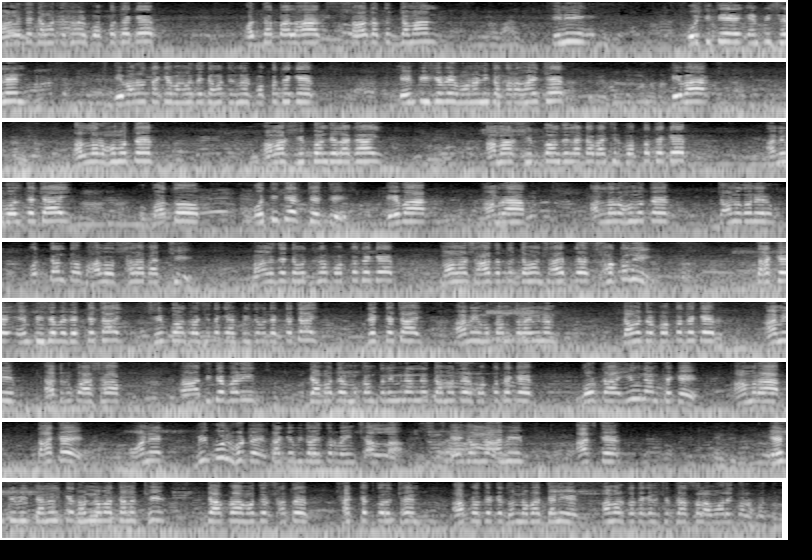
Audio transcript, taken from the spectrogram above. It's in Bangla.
বাংলাদেশ জামাত ইসলামের পক্ষ থেকে অধ্যক্ষ আলহাজ শাহাদাতুজ্জামান, তিনি অতীতে এমপি ছিলেন, এবারও তাকে বাংলাদেশ জামাত ইসলামের পক্ষ থেকে এমপি হিসেবে মনোনীত করা হয়েছে। এবার আল্লাহর রহমতে আমার শিবগঞ্জ এলাকায়, আমার শিবগঞ্জ এলাকাবাসীর পক্ষ থেকে আমি বলতে চাই, গত অতীতের চেতে এবার আমরা আল্লাহ রহমতে জনগণের অত্যন্ত ভালো সাড়া পাচ্ছি। বাংলাদেশ জামাত পক্ষ থেকে মৌলানা শাহাদুজ্জামান সাহেবকে সকলেই তাকে এমপি হিসেবে দেখতে চাই, শিবগঞ্জবাসী থেকে এমপি হিসেবে দেখতে চাই দেখতে চাই। আমি মোকামতলা ইউনিয়ন জামাতের পক্ষ থেকে আমি এতটুকু আশা দিতে পারি যে আমাদের মোকামতলা ইউনিয়নের জামাতের পক্ষ থেকে গোটা ইউনিয়ন থেকে আমরা তাকে অনেক বিপুল ভোটে তাকে বিজয় করবে ইনশাল্লাহ এই জন্য আমি আজকের এনটিভি চ্যানেলকে ধন্যবাদ জানাচ্ছি যে আপনারা আমাদের সাথে সাক্ষাৎ করেছেন। আপনাদেরকে ধন্যবাদ জানিয়ে আমার কথা এখানে শেষ। আসসালামু আলাইকুম রহমতুল্লাহ।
